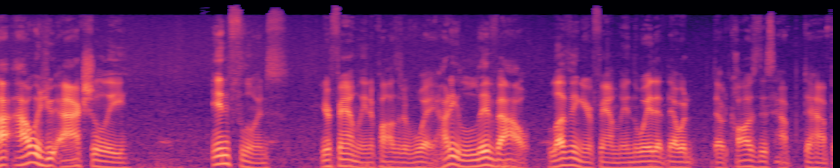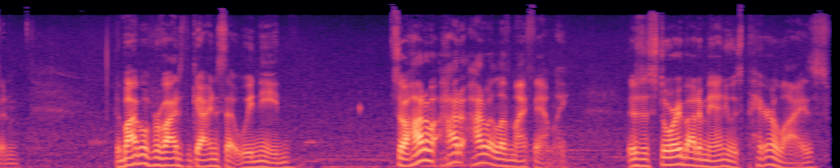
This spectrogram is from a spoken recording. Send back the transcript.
How, how would you actually influence your family in a positive way? How do you live out loving your family in the way that that would, that would cause this hap- to happen? The Bible provides the guidance that we need. So, how do, how, do, how do I love my family? There's a story about a man who was paralyzed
